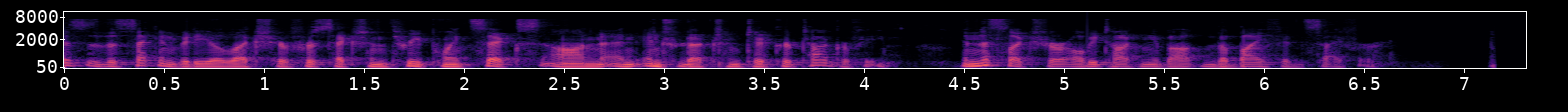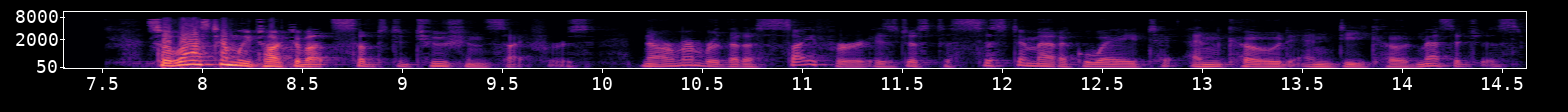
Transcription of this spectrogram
This is the second video lecture for section 3.6 on an introduction to cryptography. In this lecture, I'll be talking about the bifid cipher. So last time we talked about substitution ciphers. Now remember that a cipher is just a systematic way to encode and decode messages.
